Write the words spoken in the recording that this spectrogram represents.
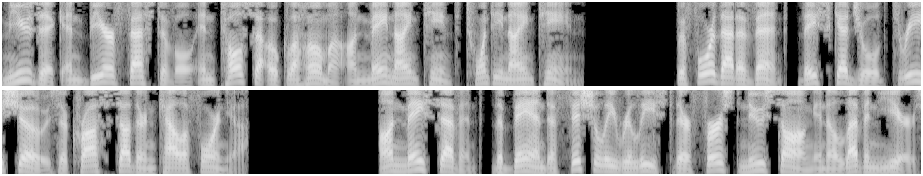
Music and Beer Festival in Tulsa, Oklahoma on May 19, 2019. Before that event, they scheduled three shows across Southern California. On May 7, the band officially released their first new song in 11 years,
